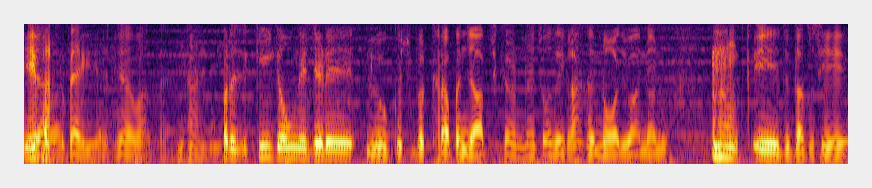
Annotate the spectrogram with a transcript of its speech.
ਇਹ ਫ਼ਰਕ ਪੈ ਗਿਆ ਜੀ ਕਿਆ ਬਾਤ ਹੈ ਹਾਂਜੀ ਪਰ ਕੀ ਕਹੋਗੇ ਜਿਹੜੇ ਲੋਕ ਕੁਝ ਵੱਖਰਾ ਪੰਜਾਬ 'ਚ ਕਰਨਾ ਚਾਹੁੰਦੇ ਖਾਸ ਕਰ ਨੌਜਵਾਨਾਂ ਨੂੰ। ਇਹ ਜਿੱਦਾਂ ਤੁਸੀਂ ਇਹ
